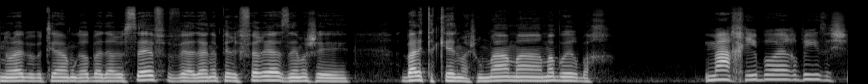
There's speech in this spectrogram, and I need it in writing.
נולדת בבת ים, גרת בהדר יוסף, ועדיין הפריפריה זה מה ש... את באה לתקן משהו, מה, מה, מה בוער בך? מה הכי בוער בי זה ש...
